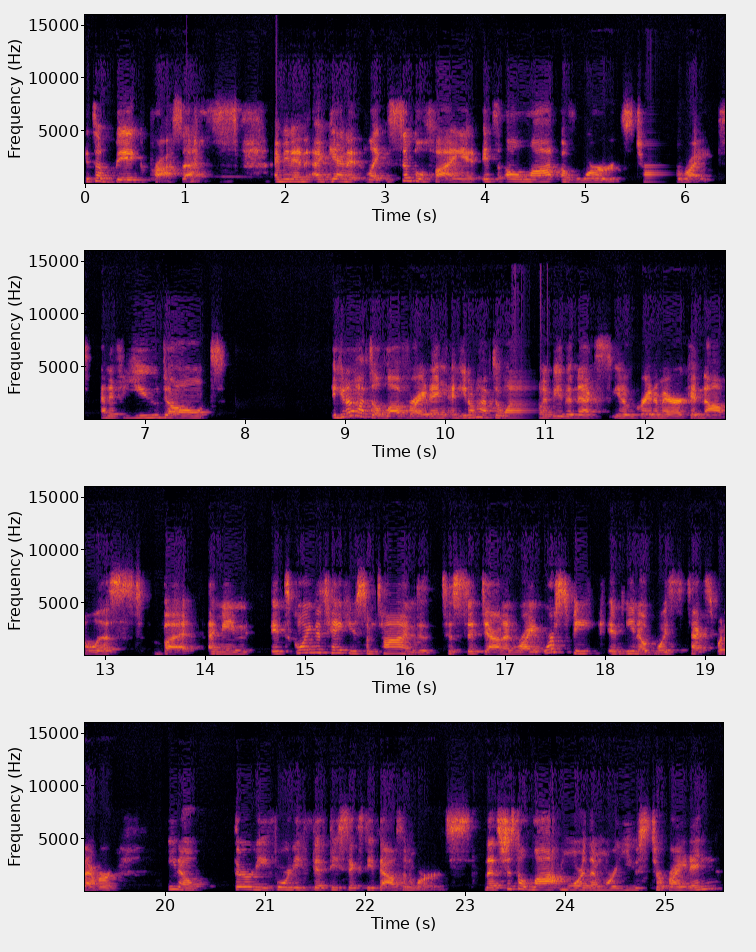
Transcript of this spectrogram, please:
it's a big process. I mean, and again, it like simplifying it, it's a lot of words to write. And if you don't you don't have to love writing and you don't have to want to be the next you know great american novelist but i mean it's going to take you some time to, to sit down and write or speak in you know voice text whatever you know 30 40 50 60000 words that's just a lot more than we're used to writing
